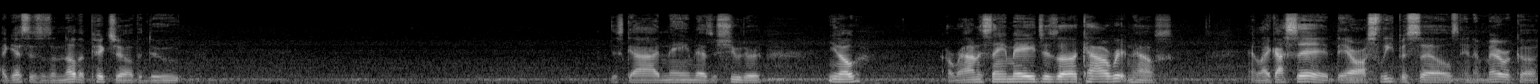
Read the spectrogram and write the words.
I guess this is another picture of the dude. This guy named as a shooter, you know, around the same age as uh, Kyle Rittenhouse. And like I said, there are sleeper cells in America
